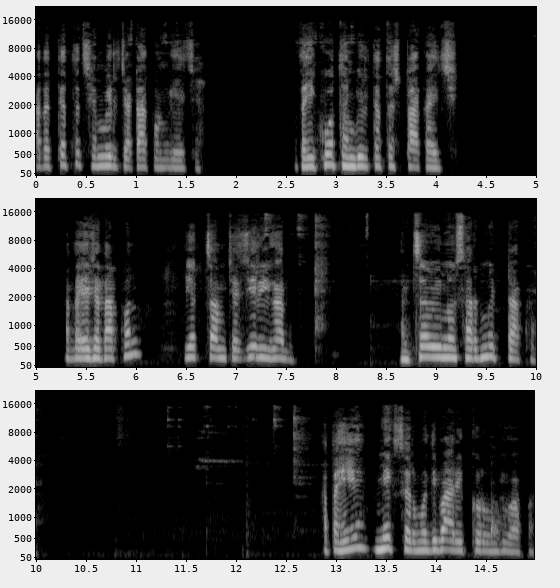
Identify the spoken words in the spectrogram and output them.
आता त्यातच ह्या मिरच्या टाकून घ्यायच्या. आता ही कोथिंबीर त्यातच टाकायची. आता याच्यात आपण एक चमचा जिरी घालू. आणि चवीनुसार मीठ टाकू. आता हे मिक्सरमध्ये बारीक करून घेऊ आपण.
